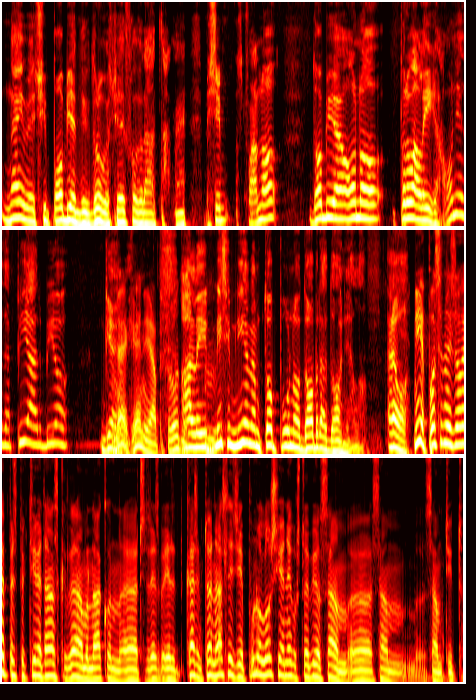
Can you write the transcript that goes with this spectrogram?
najveći pobjednik drugog svjetskog rata. Ne? Mislim, stvarno dobio je ono prva liga. On je za PR bio genij. Ne, genij, apsolutno. Ali, mislim, nije nam to puno dobra donijelo. Evo, Nije, posebno iz ove perspektive danas kad gledamo nakon uh, 40 godina, jer kažem, to je nasljeđe puno lošije nego što je bio sam, e, sam, sam Tito.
